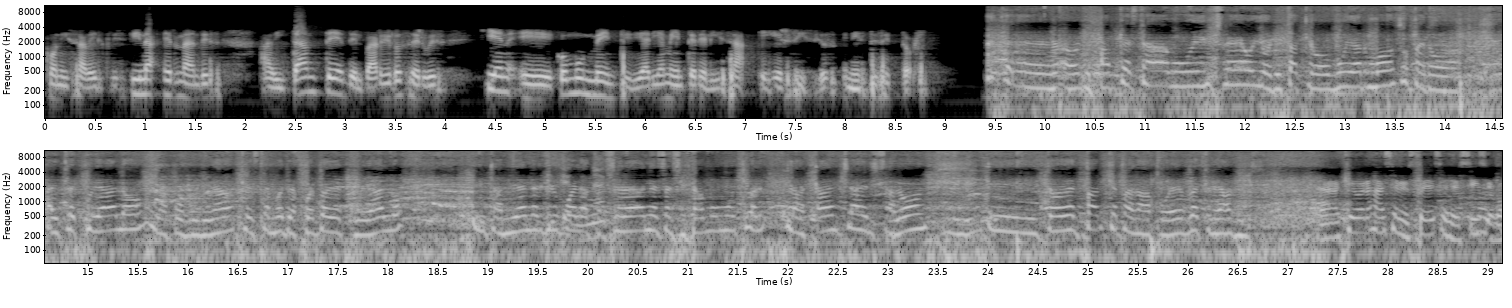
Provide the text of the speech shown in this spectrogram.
con Isabel Cristina Hernández, habitante del barrio Los Héroes, quien eh, comúnmente diariamente realiza ejercicios en este sector. Eh, el parque está muy feo y ahorita quedó muy hermoso, pero hay que cuidarlo, la comunidad que estemos de acuerdo de cuidarlo y también el grupo de la tercera necesitamos mucho la cancha, el salón y todo el parque para poder recrearnos. ¿A qué horas hacen ustedes ejercicio? De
